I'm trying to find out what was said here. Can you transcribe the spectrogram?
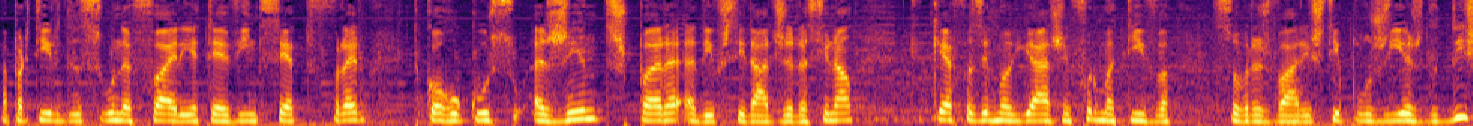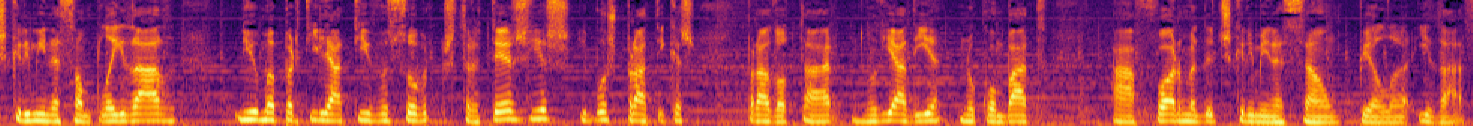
A partir de segunda-feira e até 27 de fevereiro, decorre o curso Agentes para a Diversidade Geracional, que quer fazer uma viagem formativa sobre as várias tipologias de discriminação pela idade e uma partilha ativa sobre estratégias e boas práticas para adotar no dia a dia no combate à forma de discriminação pela idade.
